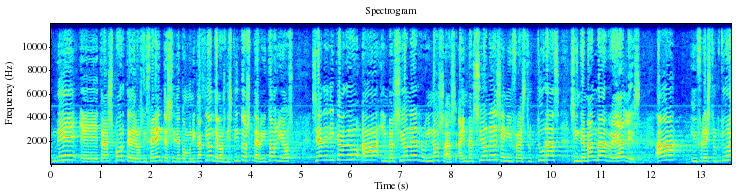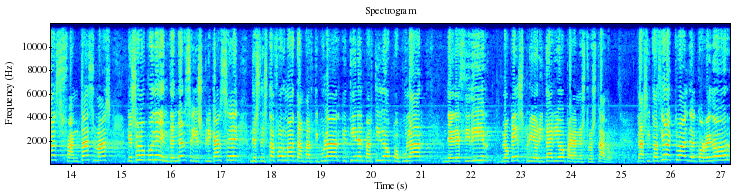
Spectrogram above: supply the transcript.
de eh, transporte de los diferentes y de comunicación de los distintos territorios, se ha dedicado a inversiones ruinosas, a inversiones en infraestructuras sin demandas reales, a infraestructuras fantasmas que solo pueden entenderse y explicarse desde esta forma tan particular que tiene el Partido Popular de decidir lo que es prioritario para nuestro Estado. La situación actual del corredor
